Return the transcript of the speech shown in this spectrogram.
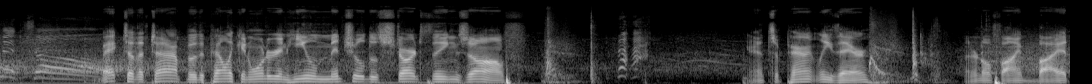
Mitchell. Back to the top of the Pelican order, and Heel Mitchell to start things off. It's apparently there. I don't know if I buy it.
